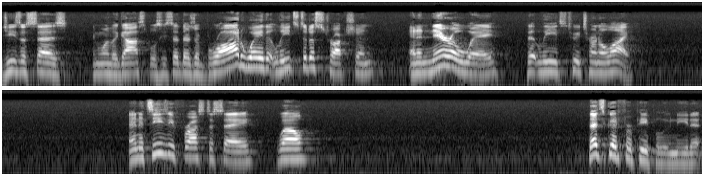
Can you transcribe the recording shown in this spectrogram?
Jesus says in one of the Gospels, He said, There's a broad way that leads to destruction and a narrow way that leads to eternal life. And it's easy for us to say, well, that's good for people who need it.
